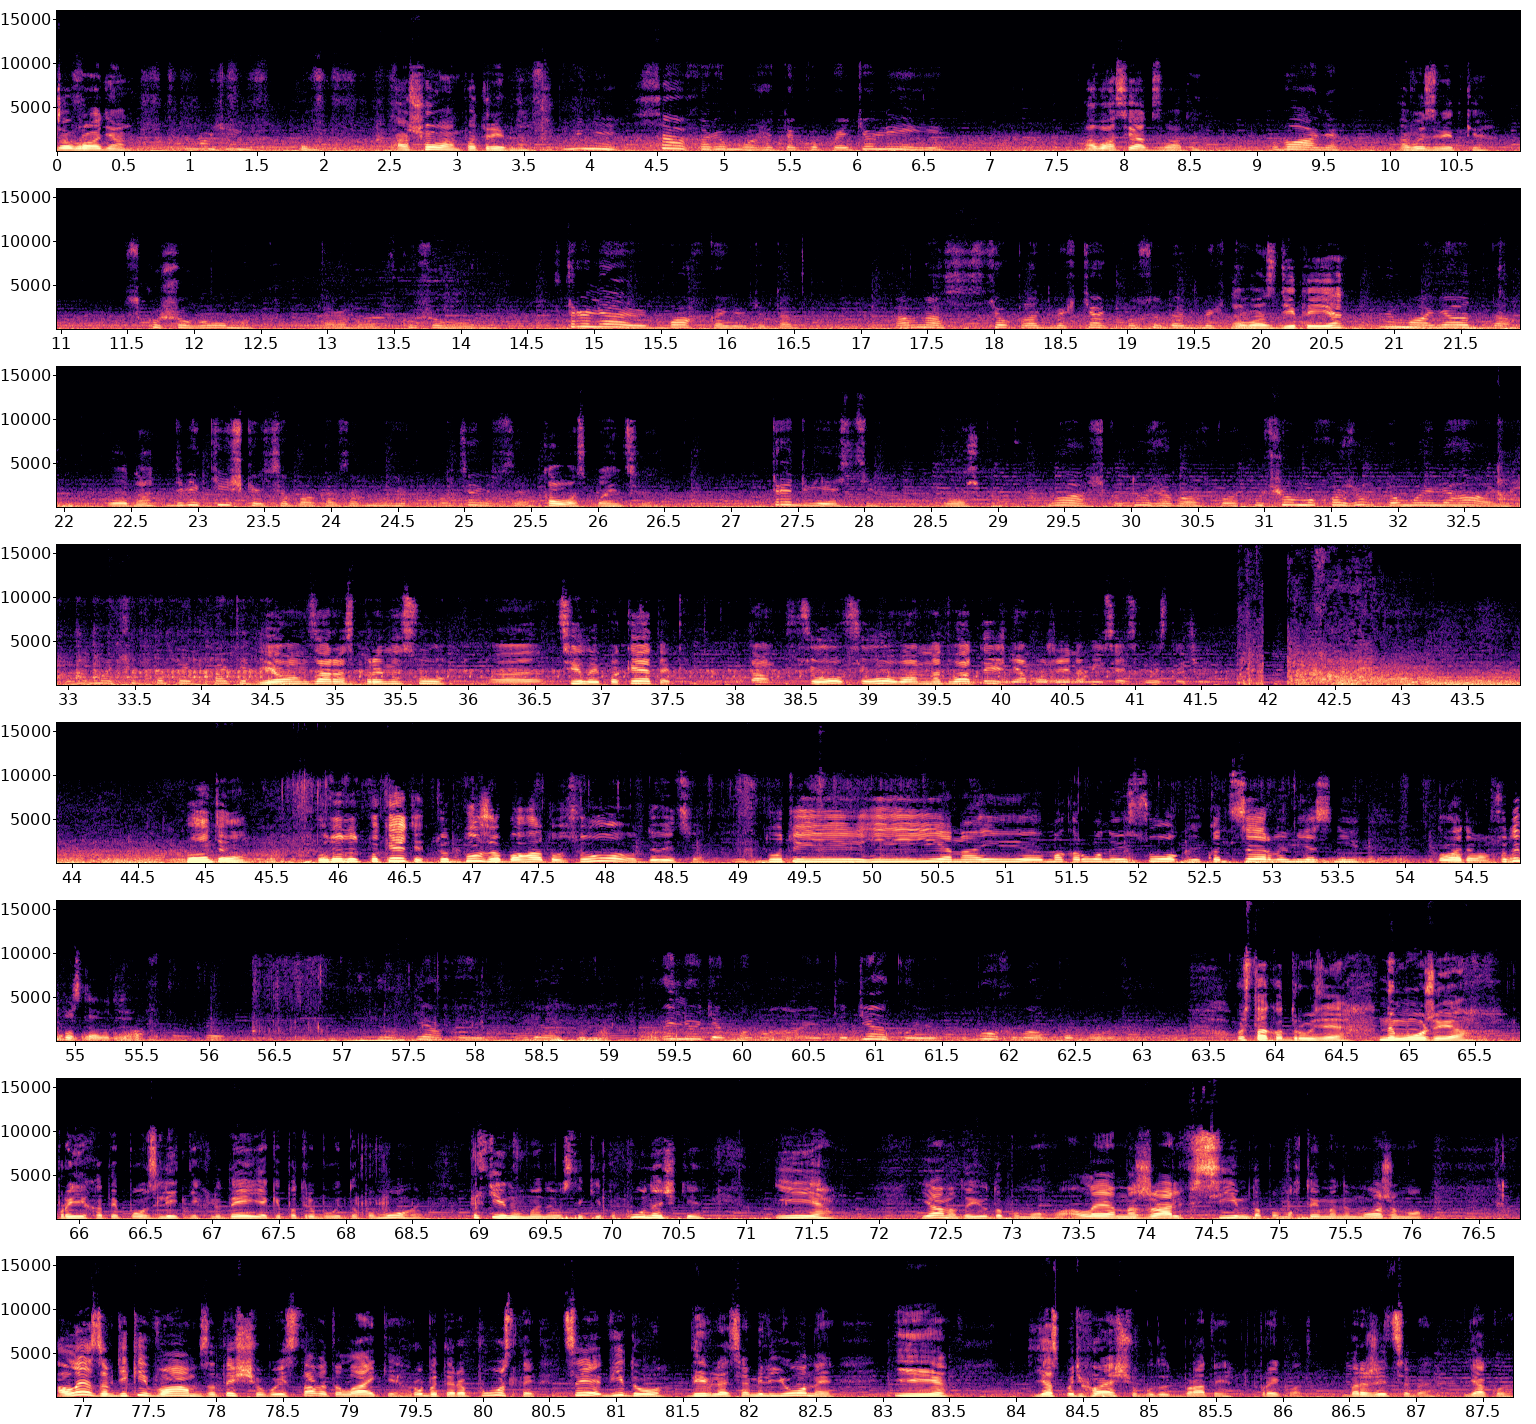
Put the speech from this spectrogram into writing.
Доброго дня. А що вам потрібно? Мені сахару можете купити, олії, А вас як звати? валя А ви звідки? з кушугума, дорогой, з кушугума. Стріляють, бахкають там. А в нас стекла двихтять, посуда А у вас діти є? Нема, я одна. Ви Одна? Дві кішки і собака за мною. Оце і все. Яка у вас пенсія? 3200. Важко. Важко, дуже важко. У чому хожу, тому і лягаю. Нема чим Я вам зараз принесу е, цілий пакетик. Там всього-всього вам на два тижні, а може і на місяць вистачить. Валентина, отут тут пакетик, тут дуже багато всього. Дивіться. Тут і гігієна, і макарони, і сок, і консерви м'ясні. Давайте вам сюди поставити. Ну, Дякую, дякую. Ви людям допомагаєте. Дякую. Бог вам поможе. Ось так от, друзі, не можу я проїхати повз літніх людей, які потребують допомоги. Постійно в мене ось такі пакуночки, і я надаю допомогу. Але, на жаль, всім допомогти ми не можемо. Але завдяки вам за те, що ви ставите лайки, робите репости, це відео дивляться мільйони. І я сподіваюся, що будуть брати приклад. Бережіть себе. Дякую.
